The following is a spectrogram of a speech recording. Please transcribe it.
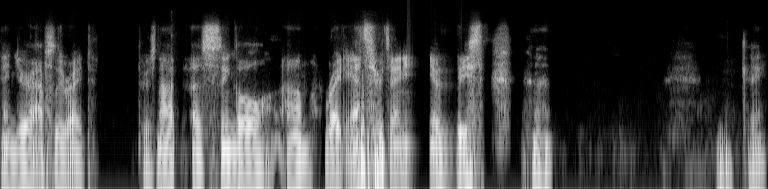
And you're absolutely right. There's not a single um, right answer to any of these. okay.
